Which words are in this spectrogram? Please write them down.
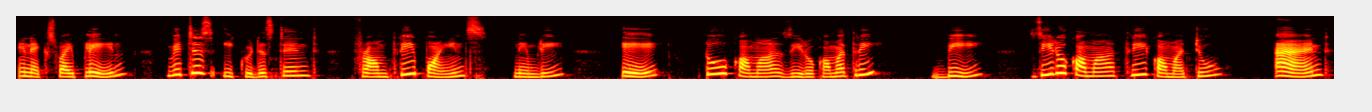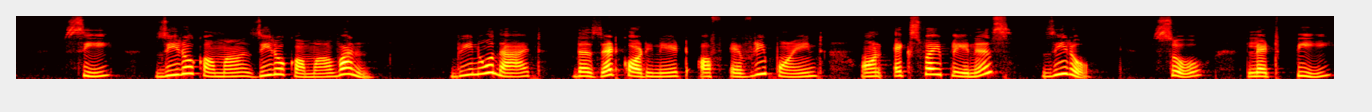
in xy plane which is equidistant from three points namely A 2 comma 0 comma 3, B 0 comma 3 comma 2 and C 0 comma 0 comma 1. We know that the z coordinate of every point on xy plane is 0. So, let P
